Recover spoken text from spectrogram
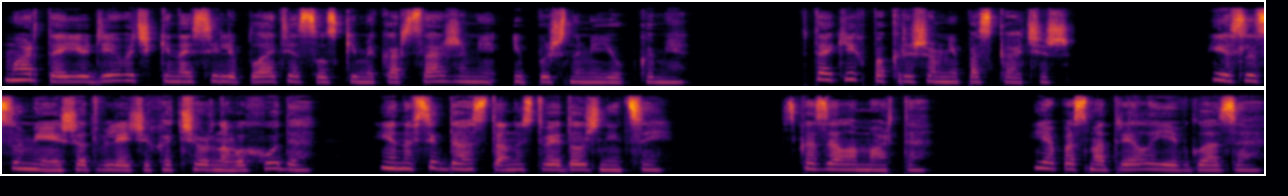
Марта и ее девочки носили платья с узкими корсажами и пышными юбками. В таких по крышам не поскачешь. Если сумеешь отвлечь их от черного хода, я навсегда останусь твоей должницей», — сказала Марта. Я посмотрела ей в глаза.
